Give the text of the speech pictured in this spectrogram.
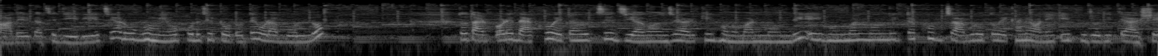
মাদের কাছে দিয়ে দিয়েছে, আর ও ঘুমিয়েও পড়েছে টোটোতে, ওরা বলল তো তারপরে দেখো, এটা হচ্ছে জিয়াগঞ্জে আর কি হনুমান মন্দির। এই হনুমান মন্দিরটা খুব জাগ্রত, এখানে অনেকেই পুজো দিতে আসে।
